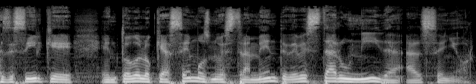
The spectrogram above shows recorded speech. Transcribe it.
Es decir, que en todo lo que hacemos nuestra mente debe estar unida al Señor.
